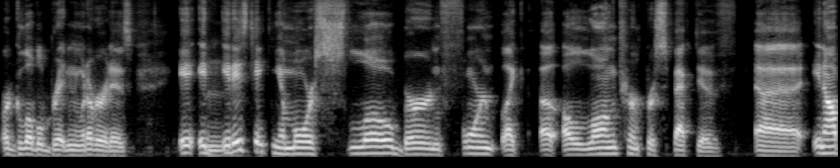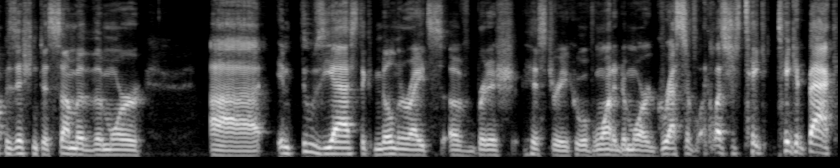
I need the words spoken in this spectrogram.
or global britain whatever it is it, it, Mm. it is taking a more slow burn foreign like a, a long-term perspective uh in opposition to some of the more uh enthusiastic milnerites of british history who have wanted a more aggressive like let's just take take it back.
